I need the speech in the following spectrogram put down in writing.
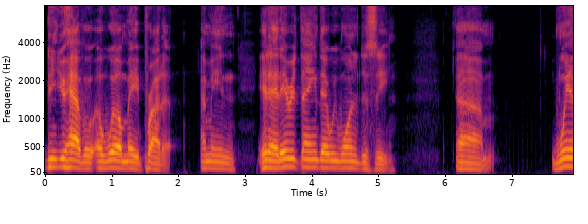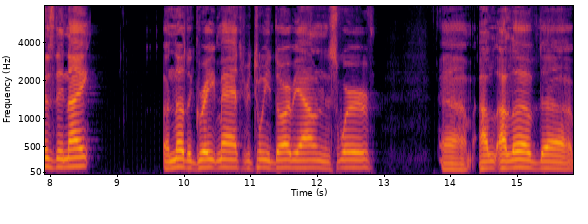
then you have a, a well made product. I mean, it had everything that we wanted to see. Um, Wednesday night, another great match between Darby Allin and Swerve. Um, I, I loved uh,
